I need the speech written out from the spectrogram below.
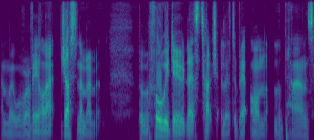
and we will reveal that just in a moment. But before we do, let's touch a little bit on the plans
